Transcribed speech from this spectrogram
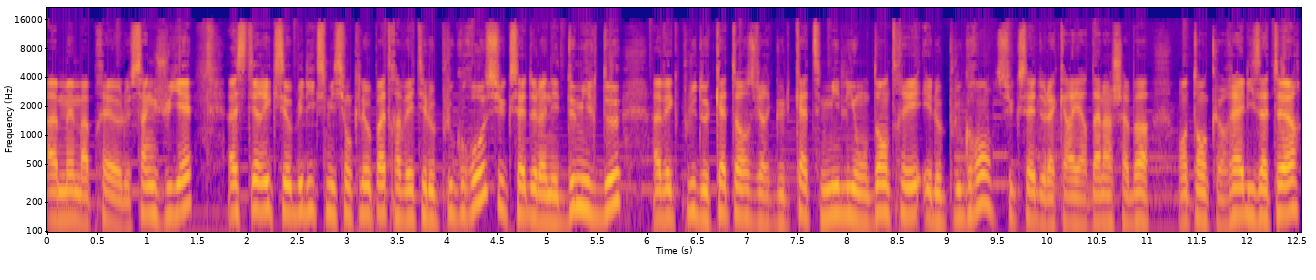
même après euh, le 5 juillet. Astérix et Obélix Mission Cléopâtre avait été le plus gros succès de l'année 2002 avec plus de 14,4 millions d'entrées et le plus grand succès de la carrière d'Alain Chabat en tant que réalisateur.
